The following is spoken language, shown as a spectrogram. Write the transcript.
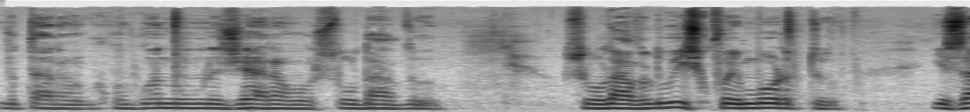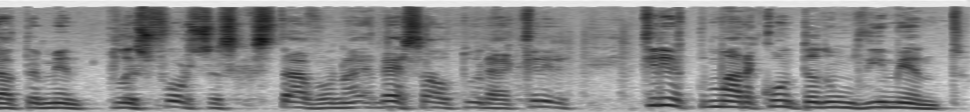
mataram, quando homenagearam o soldado, o soldado Luís, que foi morto exatamente pelas forças que estavam nessa altura a querer, querer tomar conta do movimento.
